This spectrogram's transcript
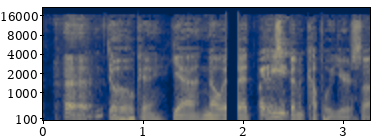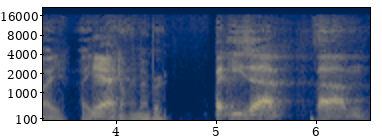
oh, okay. Yeah. No, that, it's he, been a couple years, so I I, yeah. I don't remember. But he's uh, um,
